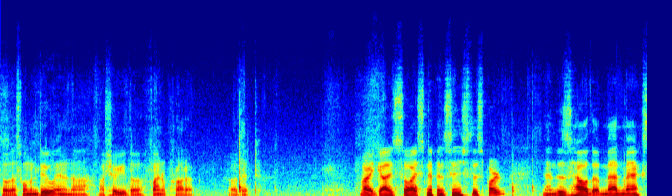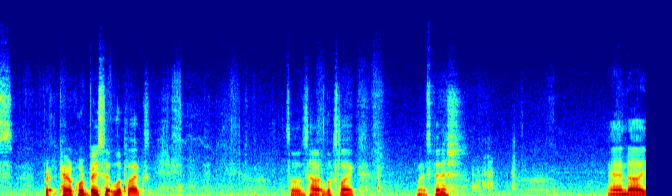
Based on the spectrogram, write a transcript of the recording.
So that's what I'm to do, and uh, I'll show you the final product of it. Alright guys, so I snip and singe this part, and this is how the Mad Max paracord bracelet look like. So this is how it looks like when it's finished. And uh,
